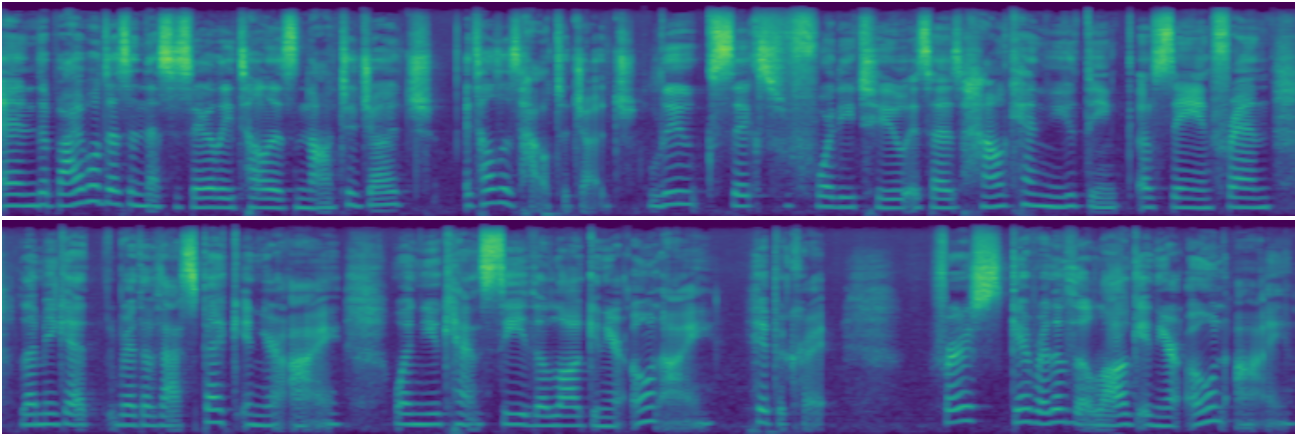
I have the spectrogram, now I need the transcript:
And the Bible doesn't necessarily tell us not to judge, it tells us how to judge. Luke 6 42, it says, How can you think of saying, Friend, let me get rid of that speck in your eye when you can't see the log in your own eye? Hypocrite. First, get rid of the log in your own eye.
